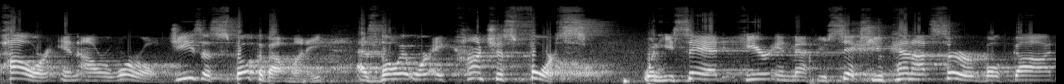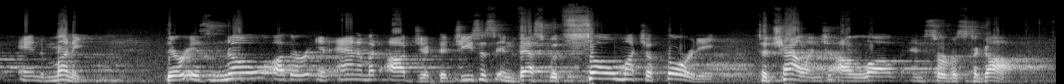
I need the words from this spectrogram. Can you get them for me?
power in our world. Jesus spoke about money as though it were a conscious force when he said here in Matthew 6, You cannot serve both God and money. There is no other inanimate object that Jesus invests with so much authority to challenge our love and service to God.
